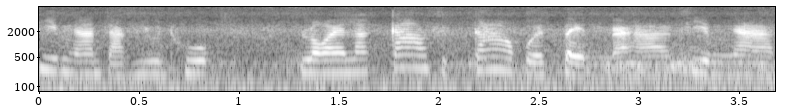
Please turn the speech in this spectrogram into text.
ทีมงานจาก YouTube ร้อยละ 99เปอร์เซ็นต์นะคะ ทีมงาน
